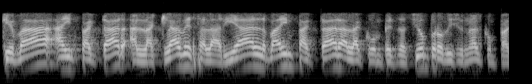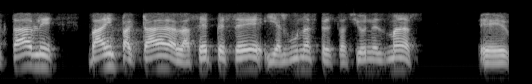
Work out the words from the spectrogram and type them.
que va a impactar a la clave salarial, va a impactar a la compensación provisional compactable, va a impactar a la CPC y algunas prestaciones más. Eh,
